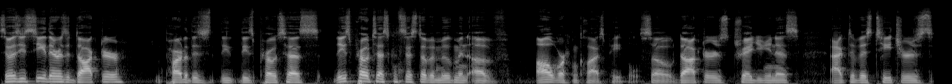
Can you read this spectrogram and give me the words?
So, as you see, there is a doctor part of these these protests. These protests consist of a movement of all working class people. So, doctors, trade unionists, activists, teachers,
